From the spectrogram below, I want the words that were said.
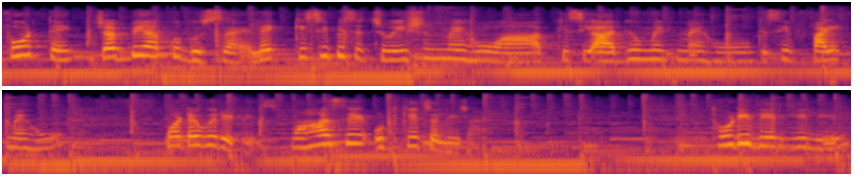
फोर्थ थिंग जब भी आपको गुस्सा है लाइक like, किसी भी सिचुएशन में हो आप किसी आर्ग्यूमेंट में हो किसी फाइट में हो वट एवर इट इज़ वहाँ से उठ के चले जाएँ। थोड़ी देर के लिए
